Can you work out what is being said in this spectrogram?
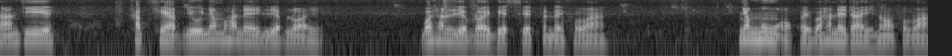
ถานที่ขับแคบอยู่ยังบ่ทันได้เรียบร้อยบ่ทันเรียบร้อยเบ็ดเสร็จปานใดเพราะว่า ยังมุ่งออกไปบ่ทันได้ได้เนาะเพราะว่า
